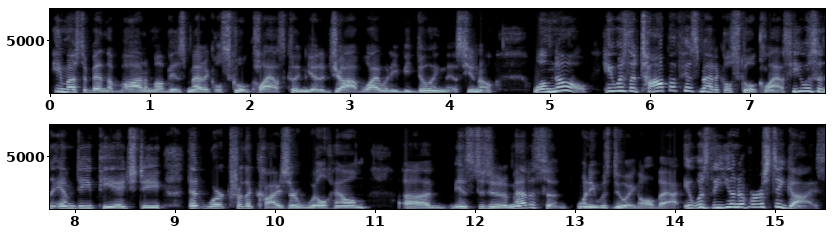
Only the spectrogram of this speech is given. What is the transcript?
he must have been the bottom of his medical school class, couldn't get a job. Why would he be doing this? You know. Well, no, he was the top of his medical school class. He was an MD, PhD that worked for the Kaiser Wilhelm uh, Institute of Medicine when he was doing all that. It was the university guys,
